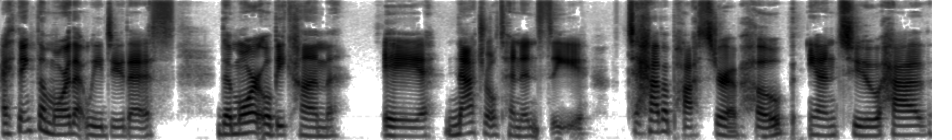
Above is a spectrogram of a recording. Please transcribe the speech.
I think the more that we do this, the more it will become a natural tendency to have a posture of hope and to have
